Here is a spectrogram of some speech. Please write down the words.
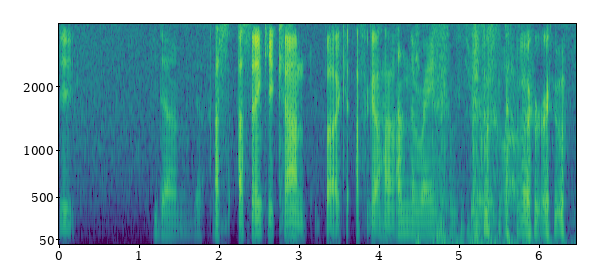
you, You don't, I'm guessing. I, th- I think you can, but I, c- I forgot how. And the rain comes through as well. have a roof.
